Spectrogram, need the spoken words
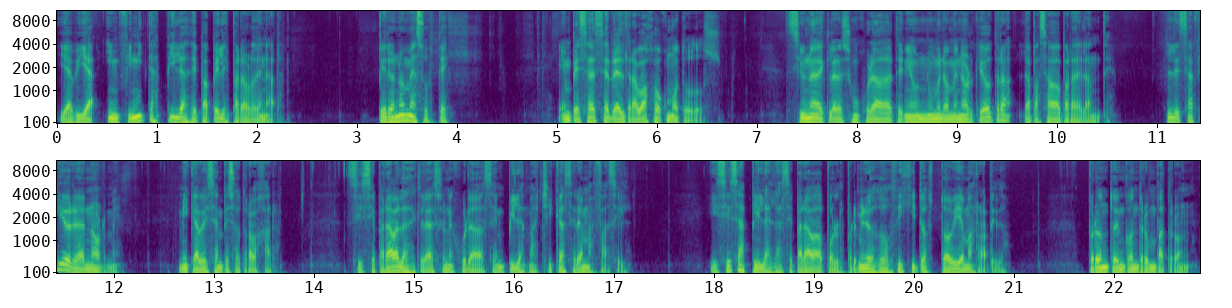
y había infinitas pilas de papeles para ordenar. Pero no me asusté. Empecé a hacer el trabajo como todos. Si una declaración jurada tenía un número menor que otra, la pasaba para adelante. El desafío era enorme. Mi cabeza empezó a trabajar. Si separaba las declaraciones juradas en pilas más chicas era más fácil. Y si esas pilas las separaba por los primeros dos dígitos, todavía más rápido. Pronto encontré un patrón.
